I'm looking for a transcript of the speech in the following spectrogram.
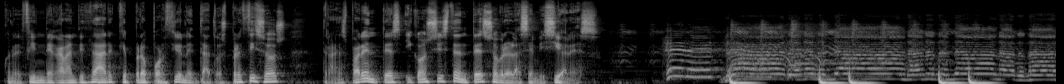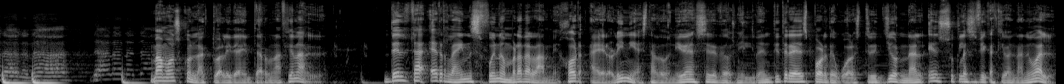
con el fin de garantizar que proporcione datos precisos, transparentes y consistentes sobre las emisiones. Vamos con la actualidad internacional. Delta Airlines fue nombrada la mejor aerolínea estadounidense de 2023 por The Wall Street Journal en su clasificación anual,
